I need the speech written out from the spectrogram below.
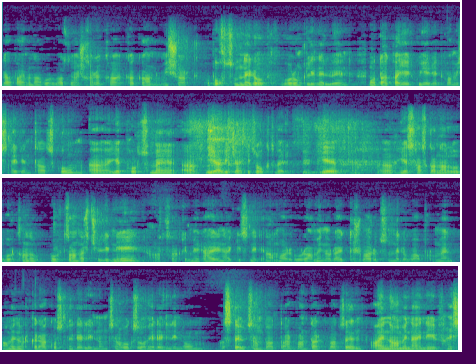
դա պայմանավորված է աշխարհակաղակական մի շարք փոփոխություններով, որոնք լինելու են մոտակա 2-3 ամիսների ընթացքում եւ փորձում է իրավիճակից օգտվել։ Եվ ես հասկանալով որքան որ ծանր չլինի Արցախի մեր հայրենակիցների համար, որ ամեն օր այդ դժվարություններով ապրում են, ամեն օր կրակոցներ են լինում, ցավոք զոհեր են լինում, ըստ էության բանտարկված են, այնուամենայնիվ այս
